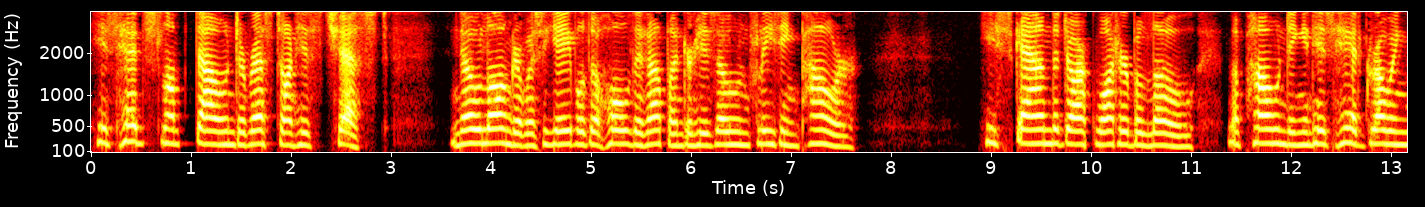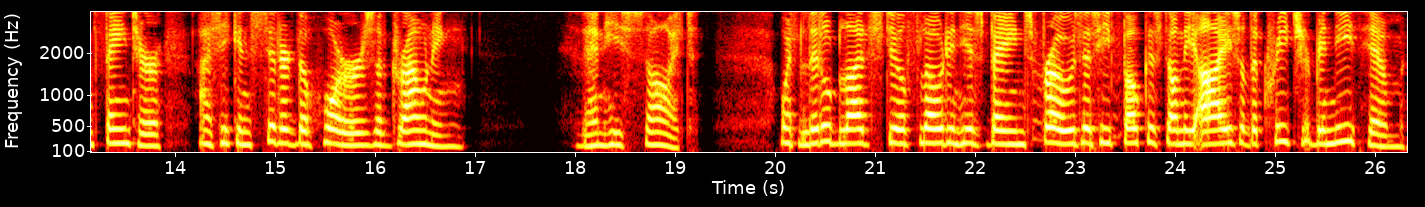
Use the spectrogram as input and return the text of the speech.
His head slumped down to rest on his chest. No longer was he able to hold it up under his own fleeting power. He scanned the dark water below, the pounding in his head growing fainter as he considered the horrors of drowning. Then he saw it. What little blood still flowed in his veins froze as he focused on the eyes of the creature beneath him.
